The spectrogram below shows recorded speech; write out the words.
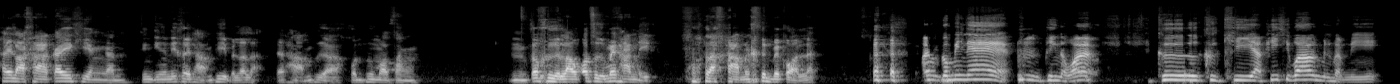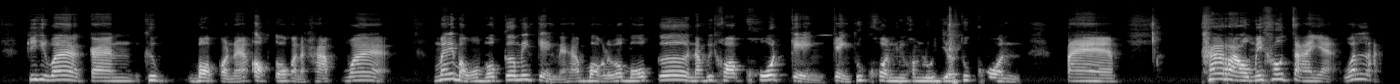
ให้ราคาใกล้เคียงกัน จริง ๆ อันนี้เคยถามพี่ไปแล้วล่ะ แต่ถามเผื่อคนเพิ่งมาฟัง อืม ก็คือเราก็ซื้อไม่ทันอีกเพราะราคามันขึ้นไปก่อนแล้วไม่มันก็ไม่แน่เพียงแต่ว่า คือคือคีย์อะพี่คิดว่ามันเป็นแบบนี้ พี่คิดว่าการคือบอกก่อนนะ ออกตัวก่อนนะครับ ว่า ไม่ได้บอกว่าโบรกเกอร์ไม่เก่งนะครับ บอกเลยว่าโบรกเกอร์นักวิเคราะห์โคตรเก่ง เก่งทุกคนมีความรู้เยอะทุกคน แต่ถ้าเราไม่เข้าใจอะว่าหลัก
